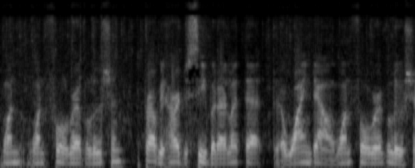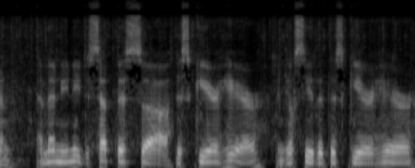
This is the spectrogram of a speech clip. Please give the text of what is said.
one one full revolution. Probably hard to see, but I let that uh, wind down one full revolution and then you need to set this uh, this gear here and you'll see that this gear here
